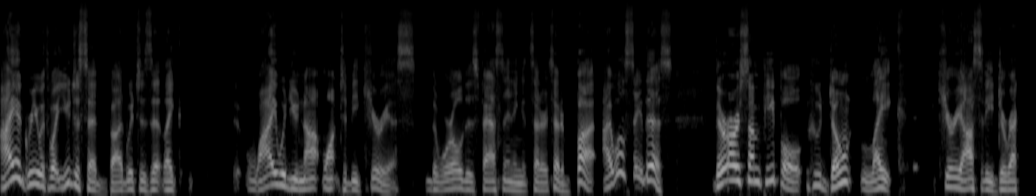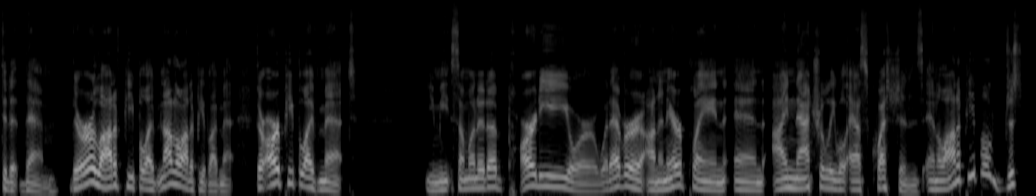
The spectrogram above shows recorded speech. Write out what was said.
I agree with what you just said, Bud, which is that like why would you not want to be curious? The world is fascinating, et cetera, et cetera. But I will say this there are some people who don't like curiosity directed at them. There are a lot of people I've not a lot of people I've met. There are people I've met. You meet someone at a party or whatever on an airplane, and I naturally will ask questions. And a lot of people just,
